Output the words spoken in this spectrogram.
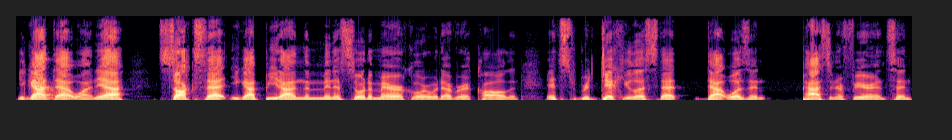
You got Yeah. that one, yeah." Sucks that you got beat on the Minnesota Miracle or whatever it called, and it's ridiculous that that wasn't pass interference, and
